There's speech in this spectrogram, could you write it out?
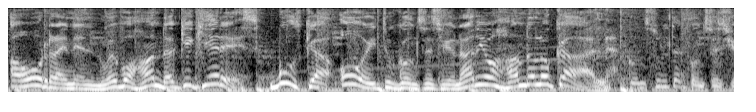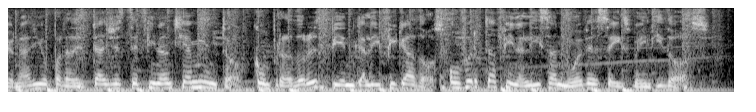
Ahorra en el nuevo Honda que quieres. Busca hoy tu concesionario Honda local. Consulta concesionario para detalles de financiamiento. Compradores bien calificados. Oferta finaliza 9622.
